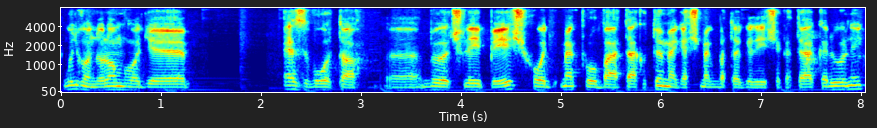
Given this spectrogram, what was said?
Úgy gondolom, hogy ez volt a bölcs lépés, hogy megpróbálták a tömeges megbetegedéseket elkerülni,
